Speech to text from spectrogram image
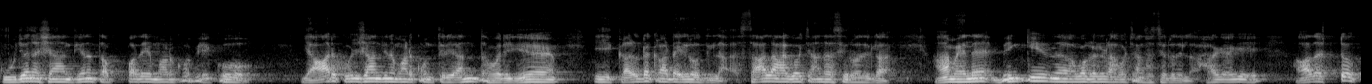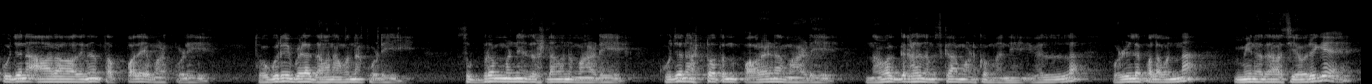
ಕುಜನ ಶಾಂತಿಯನ್ನು ತಪ್ಪದೇ ಮಾಡ್ಕೋಬೇಕು. ಯಾರು ಕುಜ ಶಾಂತಿನ ಮಾಡ್ಕೊತೀರಿ ಅಂಥವರಿಗೆ ಈ ಕಳ್ಳರ ಕಾಟ ಇರೋದಿಲ್ಲ. ಸಾಲ ಆಗೋ ಚಾನ್ಸಸ್ ಇರೋದಿಲ್ಲ. ಆಮೇಲೆ ಬೆಂಕಿ ಅವಘಡಗಳಾಗೋ ಚಾನ್ಸಸ್ ಇರೋದಿಲ್ಲ. ಹಾಗಾಗಿ ಆದಷ್ಟು ಕುಜನ ಆರಾಧನೆ ತಪ್ಪದೇ ಮಾಡ್ಕೊಳ್ಳಿ. ತೊಗರಿ ಬೆಳೆ ದಾನವನ್ನು ಕೊಡಿ. ಸುಬ್ರಹ್ಮಣ್ಯ ದರ್ಶನವನ್ನು ಮಾಡಿ. ಕುಜನ ಅಷ್ಟೋತ್ತನ ಪಾರಾಯಣ ಮಾಡಿ. ನವಗ್ರಹ ನಮಸ್ಕಾರ ಮಾಡ್ಕೊಂಬನ್ನಿ ಇವೆಲ್ಲ ಒಳ್ಳೆ ಫಲವನ್ನು ಮೀನರಾಶಿಯವರಿಗೆ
